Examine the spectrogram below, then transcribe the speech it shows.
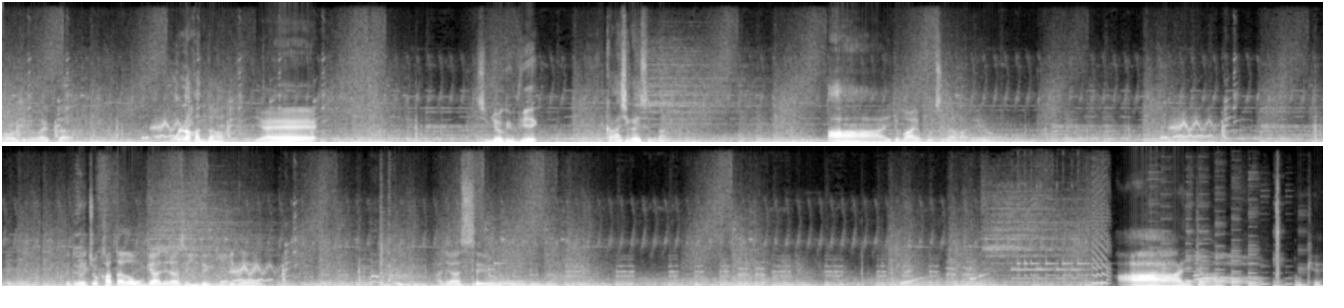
어디로 갈까? 올라간다. 예. 지금 여기 위에 가시가 있었나? 아, 이러면 아예 못 지나가네요. 그래도 왼쪽 갔다가 온 게 아니라서 이득이긴 해. 안녕하세요. 아, 이거. 오케이.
